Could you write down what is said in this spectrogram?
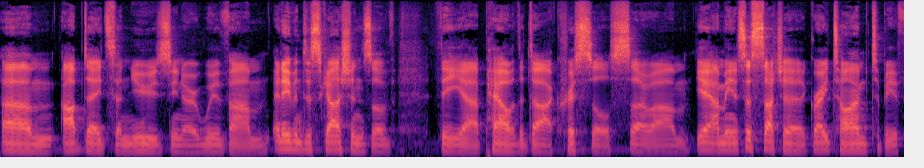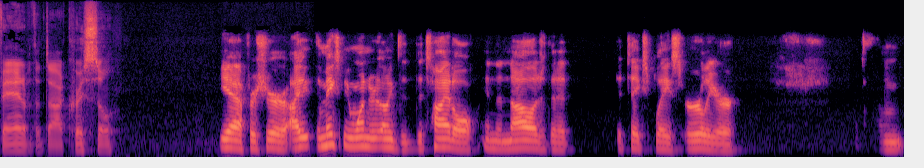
um, updates and news, you know, with um, and even discussions of the uh, power of the Dark Crystal. So um, yeah, I mean, it's just such a great time to be a fan of the Dark Crystal. Yeah, for sure. I, it makes me wonder, like the, the title and the knowledge that it, it takes place earlier. Um,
